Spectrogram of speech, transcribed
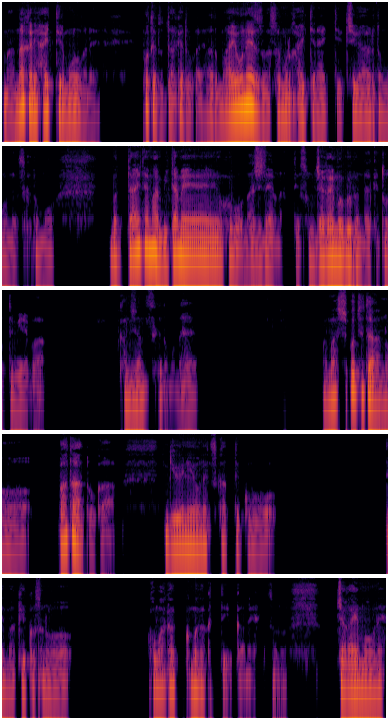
まあ中に入ってるものがね、ポテトだけとかね、あとマヨネーズとかそういうものが入ってないっていう違いあると思うんですけども、まあ、大体まあ見た目ほぼ同じだよなっていう、そのじゃがいも部分だけ取ってみれば、感じなんですけどもね。マッシュポテトはあの、バターとか、牛乳をね、使ってこう、で、まあ結構その、細かく、細かくっていうかね、その、じゃがいもをね、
